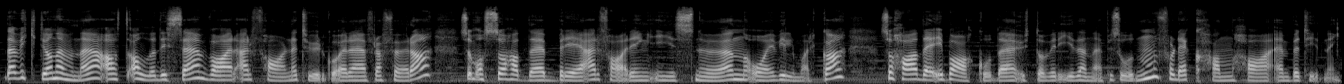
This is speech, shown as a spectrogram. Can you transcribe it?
Det er viktig å nevne at alle disse var erfarne turgåere fra før av, som også hadde bred erfaring i snøen og i villmarka, så ha det i bakhodet utover i denne episoden, for det kan ha en betydning.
